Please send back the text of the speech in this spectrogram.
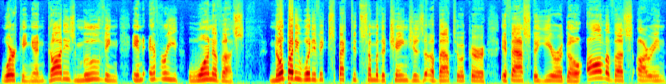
working and God is moving in every one of us. Nobody would have expected some of the changes about to occur if asked a year ago. All of us are in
